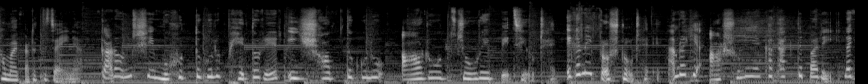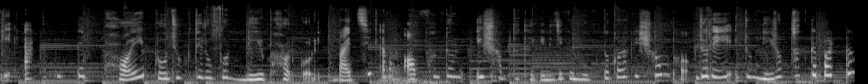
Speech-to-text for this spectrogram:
সময় কাটাতে চাই না, কারণ সেই মুহূর্তগুলো ভেতরের এই শব্দগুলো আরও জোরে বেঁচে ওঠে। এখানেই প্রশ্ন ওঠে আমরা কি আসলে একা থাকতে পারি? নাকি একাকিত্বের ভয়ে প্রযুক্তির উপর নির্ভর করি? বাহ্যিক এবং অভ্যন্তরীণ এই শব্দ থেকে নিজেকে মুক্ত করা কি সম্ভব? যদি একটু নীরব থাকতে পারতাম।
